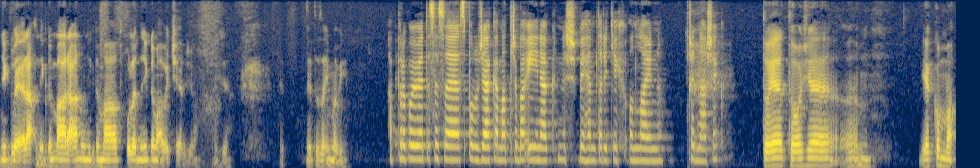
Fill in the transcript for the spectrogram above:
někdo, je, někdo má ráno, někdo má odpoledne, někdo má večer, že? takže je, to zajímavý. A propojujete se se spolužákama třeba i jinak, než během tady těch online přednášek? To je to, že um, jako ma,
